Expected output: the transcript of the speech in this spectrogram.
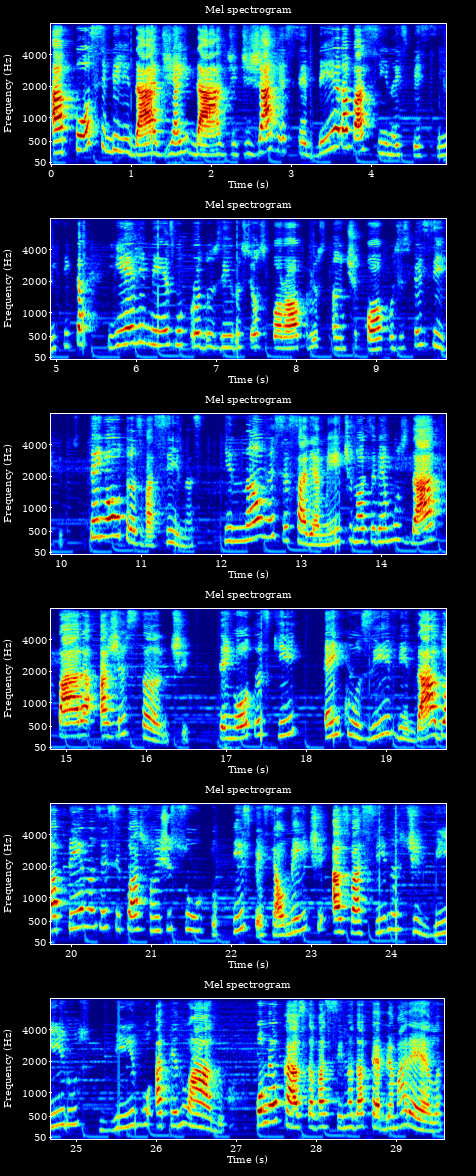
a possibilidade, a idade de já receber a vacina específica e ele mesmo produzir os seus próprios anticorpos específicos. Tem outras vacinas que não necessariamente nós iremos dar para a gestante. Tem outras que é inclusive dado apenas em situações de surto, especialmente as vacinas de vírus vivo atenuado, como é o caso da vacina da febre amarela.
